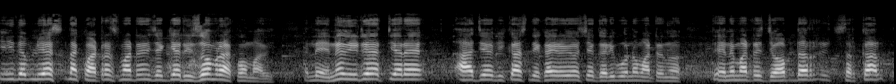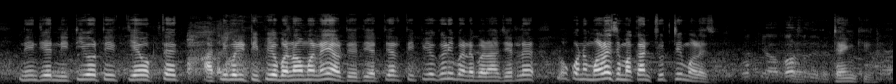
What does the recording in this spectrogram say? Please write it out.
ઈડબ્લ્યુએસના ક્વાર્ટર્સ માટેની જગ્યા રિઝર્વ રાખવામાં આવી. એટલે એને લીધે અત્યારે આ જે વિકાસ દેખાઈ રહ્યો છે ગરીબોના માટેનો, તો એને માટે જવાબદાર સરકારની જે નીતિઓ હતી તે વખતે આટલી બધી ટીપીઓ બનાવવામાં નહીં આવતી હતી. અત્યારે ટીપીઓ ઘણી બને બનાવે છે એટલે લોકોને મળે છે મકાન છૂટથી મળે છે. થેન્ક યુ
